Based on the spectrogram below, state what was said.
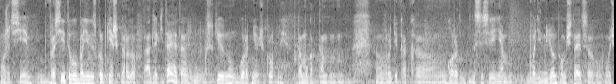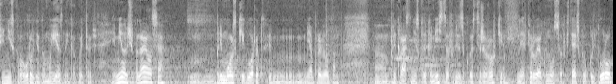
может, 7. В России это был бы один из крупнейших городов. А для Китая это все-таки ну, город не очень крупный, потому как там вроде как э, город с населением в 1 миллион, по-моему, считается очень низкого уровня, там уездный какой-то. И мне он очень понравился. Приморский город. Я провел там э, прекрасно несколько месяцев языковой стажировки. Я впервые окунулся в китайскую культуру,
